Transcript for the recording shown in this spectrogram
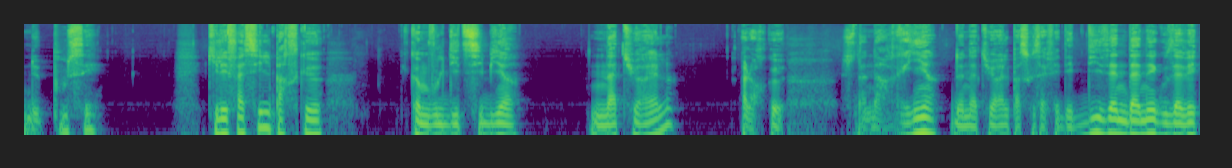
de pousser, qu'il est facile parce que, comme vous le dites si bien, naturel, alors que ça n'a rien de naturel parce que ça fait des dizaines d'années que vous avez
